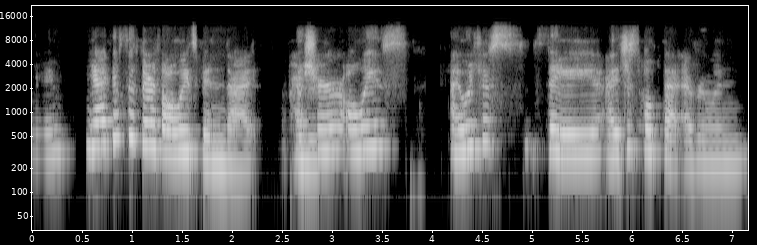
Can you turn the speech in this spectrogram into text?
Yeah, I guess if there's always been that. Pressure, mm-hmm. always. I would just say, I just hope that everyone,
